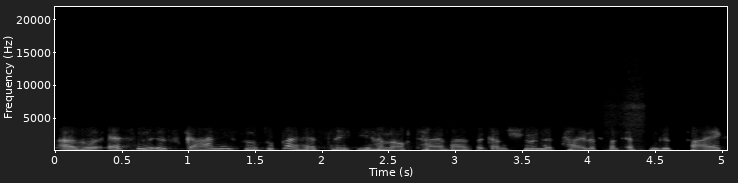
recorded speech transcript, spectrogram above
Also Essen ist gar nicht so super hässlich. Die haben auch teilweise ganz schöne Teile von Essen gezeigt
